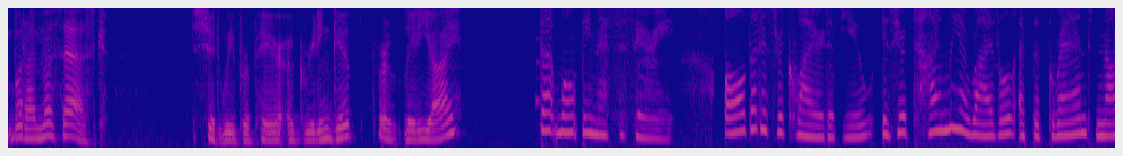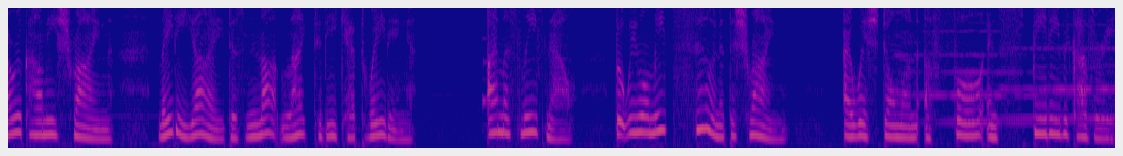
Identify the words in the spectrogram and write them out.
but I must ask should we prepare a greeting gift for Lady Yae? That won't be necessary. All that is required of you is your timely arrival at the Grand Narukami Shrine. Lady Yae does not like to be kept waiting. I must leave now, but we will meet soon at the shrine. I wish Domon a full and speedy recovery.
